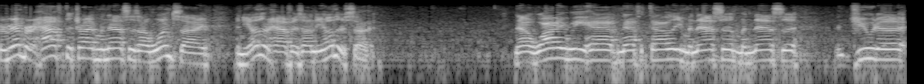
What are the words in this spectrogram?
Remember, half the tribe of Manasseh is on one side, and the other half is on the other side. Now, why we have Naphtali, Manasseh, Manasseh, Judah,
